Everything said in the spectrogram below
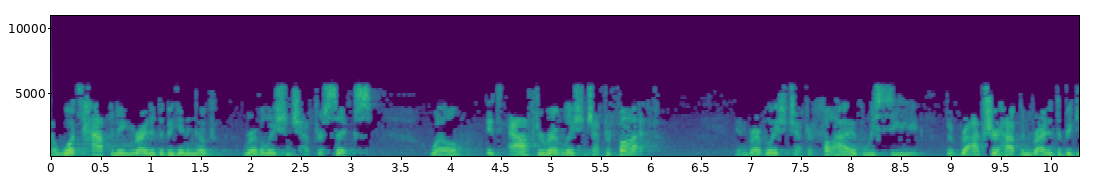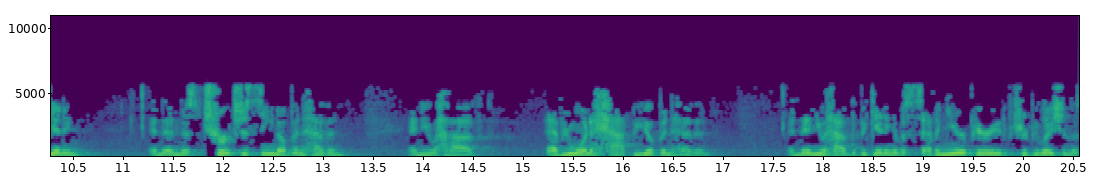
Now, what's happening right at the beginning of Revelation chapter 6? Well, it's after Revelation chapter 5 in Revelation chapter 5, we see the rapture happened right at the beginning, and then this church is seen up in heaven, and you have everyone happy up in heaven. And then you have the beginning of a seven year period of tribulation that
